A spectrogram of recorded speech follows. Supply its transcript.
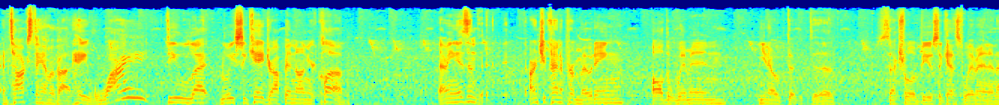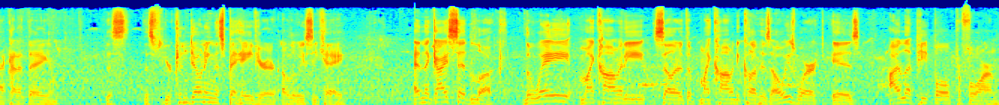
and talks to him about, hey, why do you let Louis C.K. drop in on your club? I mean, isn't aren't you kind of promoting all the women you know, the, the sexual abuse against women and that kind of thing. This, this, you're condoning this behavior of Louis C.K. And the guy said, "Look, the way my comedy cellar, the, my comedy club has always worked is I let people perform."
